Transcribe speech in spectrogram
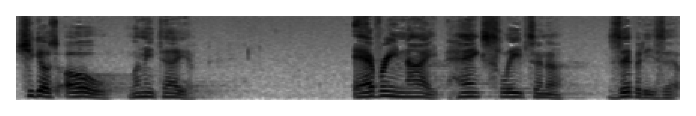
She goes, Oh, let me tell you. Every night, Hank sleeps in a Zipadee-Zip.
